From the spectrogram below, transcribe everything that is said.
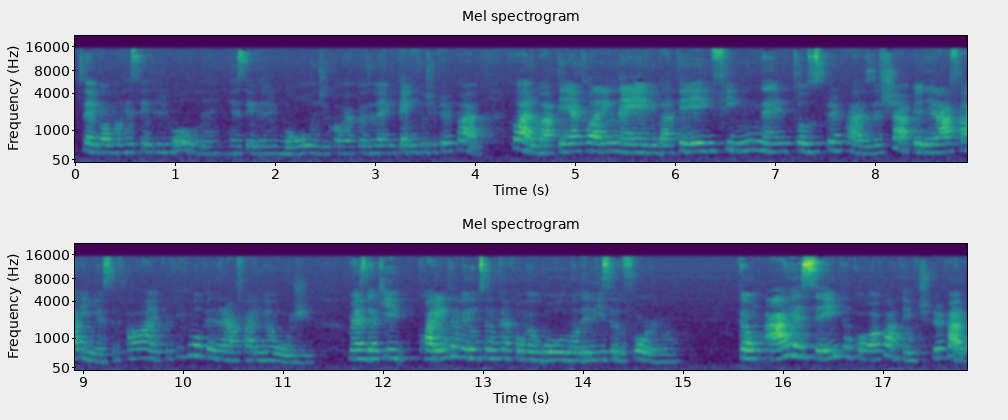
Isso é igual uma receita de bolo, né? Receita de bolo, de qualquer coisa, vem tempo de preparo. Claro, bater a clara em neve, bater, enfim, né? Todos os preparos. Deixar, peneirar a farinha. Você fala, ai, por que eu vou peneirar a farinha hoje? Mas daqui 40 minutos você não quer comer o bolo, uma delícia do forno. Então, a receita, coloca lá, tempo de preparo.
